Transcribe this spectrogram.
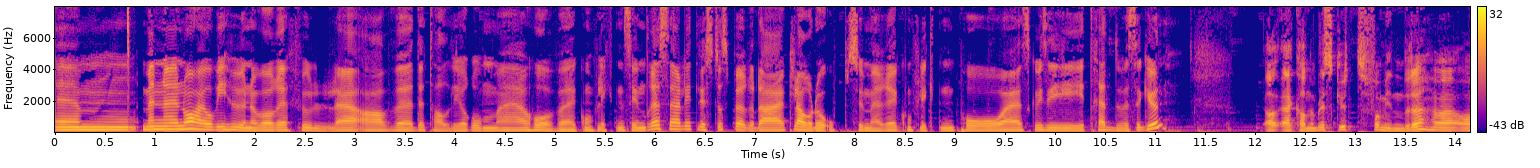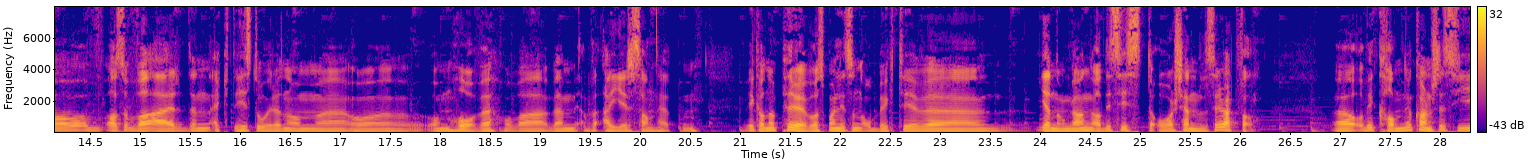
Ehm, men eh, nå har jo vi huene våre fulle av eh, detaljer om HV-konflikten, Sindre, så jeg har litt lyst til å spørre deg, klarer du å oppsummere konflikten på skal vi si 30 sekunder? Jeg kan jo bli skutt for mindre. Og, altså, hva er den ekte historien om, og, om HV, og hva, hvem eier sannheten? Vi kan jo prøve oss på en litt sånn objektiv gjennomgang av de siste års hendelser, i hvert fall. Eh, og vi kan jo kanskje si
